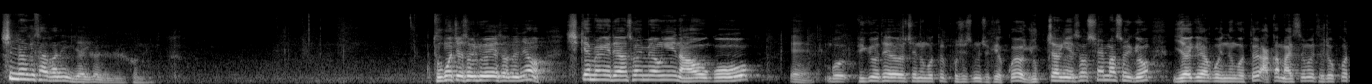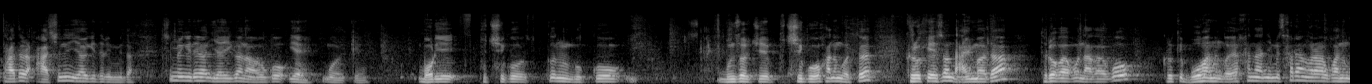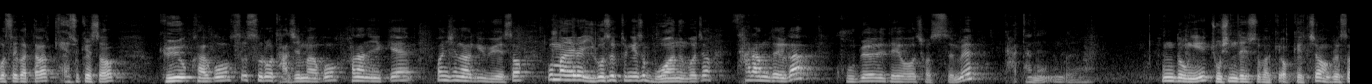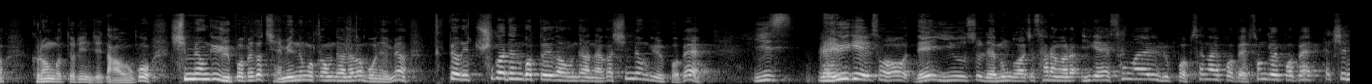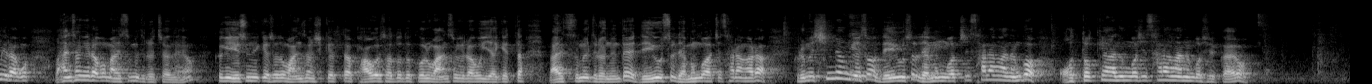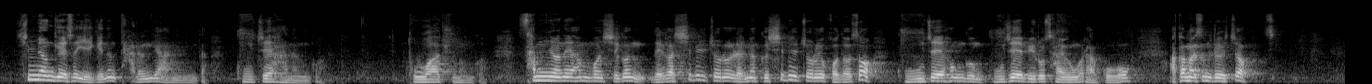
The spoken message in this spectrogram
신명기 사관의 이야기가 이겁니다. 두 번째 설교에서는요 십계명에 대한 설명이 나오고 예, 뭐 비교되어지는 것들 보셨으면 좋겠고요. 6장에서 쉐마 설교 이야기하고 있는 것들 아까 말씀을 드렸고 다들 아시는 이야기들입니다. 신명에 대한 이야기가 나오고 예, 뭐 이렇게 머리 붙이고 끈을 묶고 문설주에 붙이고 하는 것들 그렇게 해서 날마다 들어가고 나가고 그렇게 뭐 하는 거예요? 하나님을 사랑하라고 하는 것을 갖다가 계속해서 교육하고 스스로 다짐하고 하나님께 헌신하기 위해서 뿐만 아니라 이것을 통해서 뭐 하는 거죠? 사람들과 구별되어졌음을 나타내는 거예요. 행동이 조심될 수밖에 없겠죠. 그래서 그런 것들이 이제 나오고 신명기 율법에서 재밌는 것 가운데 하나가 뭐냐면 특별히 추가된 것들 가운데 하나가 신명기 율법에 이 레위기에서 내 이웃을 내 몸과 같이 사랑하라 이게 생활율법, 생활법의 성결법의 핵심이라고 완성이라고 말씀을 드렸잖아요. 그게 예수님께서도 완성시켰다. 바울 사도도 그걸 완성이라고 이야기했다. 말씀을 드렸는데 내 이웃을 내 몸과 같이 사랑하라. 그러면 신명기에서 내 이웃을 내 몸과 같이 사랑하는 거 어떻게 하는 것이 사랑하는 것일까요? 신명기에서 얘기는 다른 게 아닙니다. 구제하는 것, 도와주는 것. 3년에 한 번씩은 내가 11조를 내면 그 11조를 걷어서 구제 헌금, 구제비로 사용을 하고 아까 말씀드렸죠.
